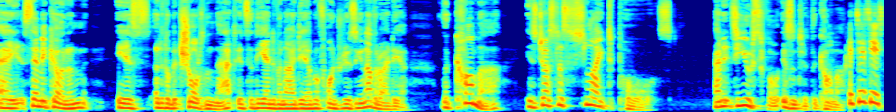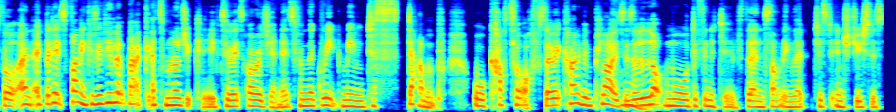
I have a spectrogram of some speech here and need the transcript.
A semicolon is a little bit shorter than that. It's at the end of an idea before introducing another idea. The comma is just a slight pause. And it's useful, isn't it, the comma? It is useful. And but it's funny because if you look back etymologically to its origin, it's from the Greek meaning to stamp or cut off. So it kind of implies mm. it's a hmm. lot more definitive than something that just introduces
